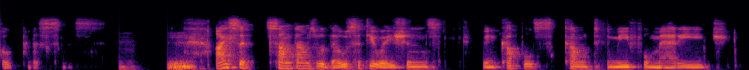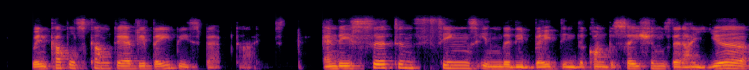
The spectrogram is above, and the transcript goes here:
hopelessness. I said sometimes with those situations, when couples come to me for marriage, when couples come to have their babies baptized, and there's certain things in the debate, in the conversations that I hear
